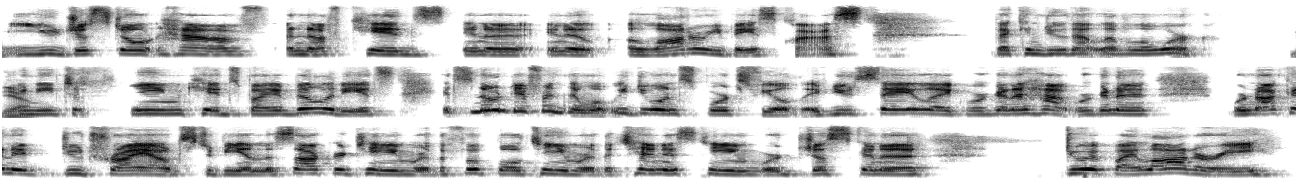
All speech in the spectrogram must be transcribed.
you just don't have enough kids in a in a, a lottery based class that can do that level of work. Yeah. You need to screen kids by ability. It's it's no different than what we do on sports field. If you say like we're gonna have we're gonna we're not gonna do tryouts to be on the soccer team or the football team or the tennis team, we're just gonna do it by lottery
